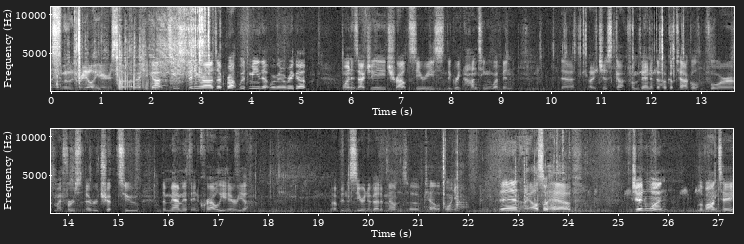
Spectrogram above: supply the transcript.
smooth reel here. So I've actually got two spinning rods I've brought with me that we're gonna rig up. One is actually a Trout series, the great hunting weapon that I just got from Ben at the Hookup Tackle for my first ever trip to the Mammoth and Crowley area up in the Sierra Nevada mountains of California. Then I also have Gen 1 Levante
